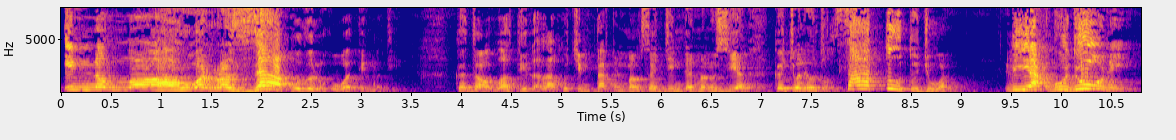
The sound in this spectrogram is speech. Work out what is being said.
Inna Allah huwa razzaqu dzul quwwatil matin. Kata Allah, tidaklah aku ciptakan bangsa jin dan manusia kecuali untuk satu tujuan. Liya'buduni.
